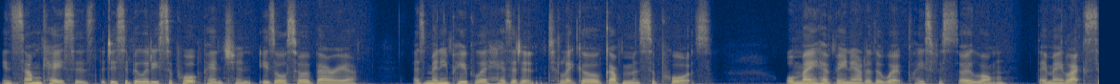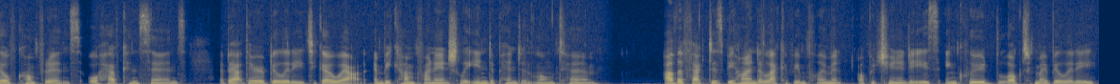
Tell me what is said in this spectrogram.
In some cases, the disability support pension is also a barrier, as many people are hesitant to let go of government supports or may have been out of the workplace for so long they may lack self confidence or have concerns about their ability to go out and become financially independent long term. Other factors behind a lack of employment opportunities include blocked mobility,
